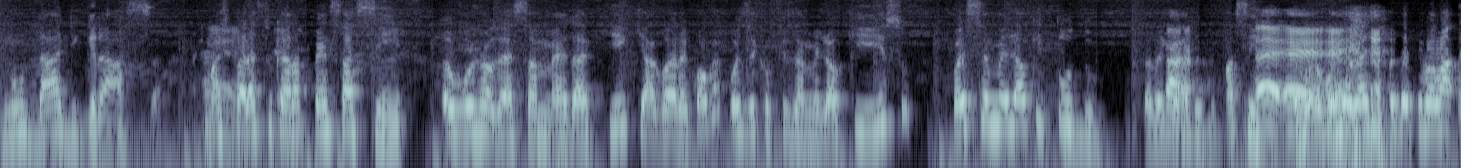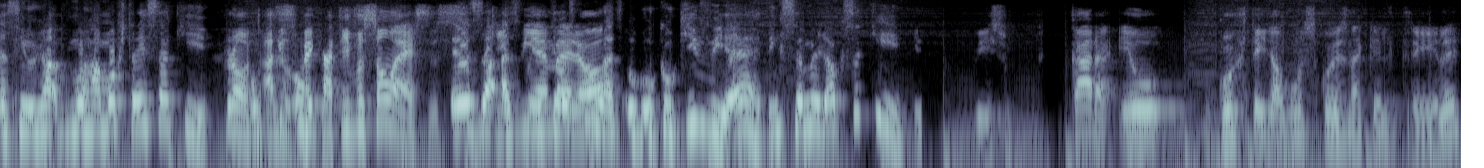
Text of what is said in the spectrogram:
não dá de graça. Mas É, parece que o cara pensa assim: eu vou jogar essa merda aqui, que agora qualquer coisa que eu fizer melhor que isso, vai ser melhor que tudo. Tá ligado? Cara, tipo assim, é, eu, vou- eu é, jogar essa expectativa lá, assim, eu já, eu já mostrei isso aqui. Pronto, O as que- o- expectativas são essas. Exato, O as que vier expectativas são melhor, o, o que vier tem que ser melhor que isso aqui. isso. Cara, eu gostei de algumas coisas naquele trailer.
